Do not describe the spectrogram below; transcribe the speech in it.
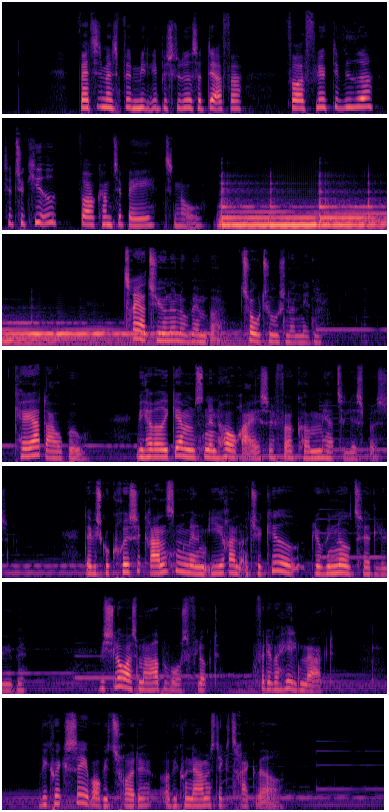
Fatimas familie besluttede sig derfor for at flygte videre til Tyrkiet for at komme tilbage til Norge. 23. november 2019. Kære dagbog, vi har været igennem sådan en hård rejse for at komme her til Lesbos. Da vi skulle krydse grænsen mellem Iran og Tyrkiet, blev vi nødt til at løbe. Vi slog os meget på vores flugt, for det var helt mørkt. Vi kunne ikke se, hvor vi trådte, og vi kunne nærmest ikke trække vejret.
